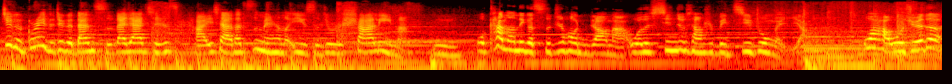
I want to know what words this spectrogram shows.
这个 Great 这个单词，大家其实查一下，它字面上的意思就是沙粒嘛。嗯，我看到那个词之后，你知道吗？我的心就像是被击中了一样。哇，我觉得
